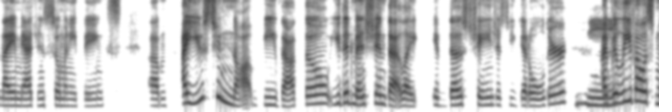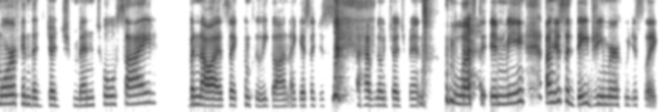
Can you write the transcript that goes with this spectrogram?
and I imagine so many things. Um, I used to not be that though. You did mention that like it does change as you get older. Mm-hmm. I believe I was more of in the judgmental side, but now it's like completely gone. I guess I just I have no judgment left in me. I'm just a daydreamer who just like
